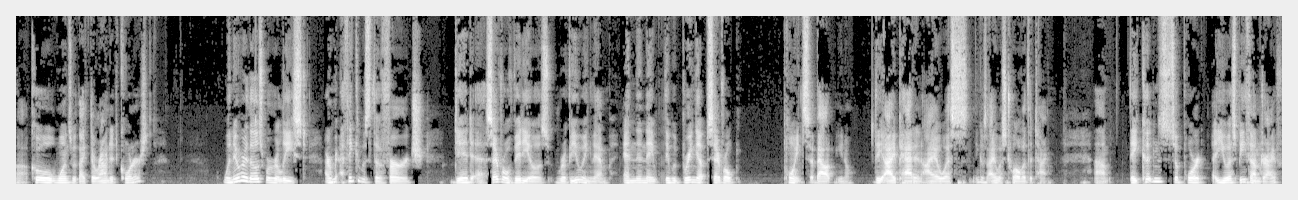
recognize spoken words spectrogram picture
uh, cool ones with like the rounded corners. Whenever those were released, I, rem- I think it was The Verge did uh, several videos reviewing them, and then they they would bring up several points about you know the iPad and iOS. I think it was iOS 12 at the time. Um, they couldn't support a USB thumb drive.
